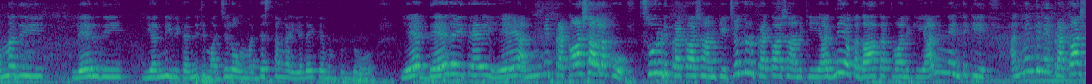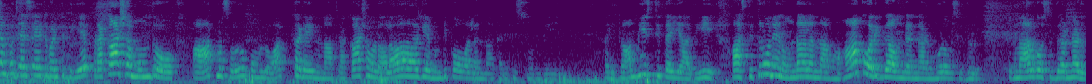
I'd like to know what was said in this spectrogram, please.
ఉన్నది లేనిది ఇవన్నీ వీటన్నిటి మధ్యలో మధ్యస్థంగా ఏదైతే ఉంటుందో ఏ దేదైతే ఏ అన్ని ప్రకాశాలకు సూర్యుడి ప్రకాశానికి చంద్రుడి ప్రకాశానికి అగ్ని యొక్క దాహకత్వానికి అన్నింటికి అన్నింటినీ ప్రకాశింపజేసేటువంటిది ఏ ప్రకాశం ఉందో ఆ ఆత్మస్వరూపంలో అక్కడే నా ప్రకాశంలో అలాగే ఉండిపోవాలని నాకు అనిపిస్తుంది. అది బ్రాహ్మీ స్థితి అయ్యాది ఆ స్థితిలో నేను ఉండాలని నాకు మహా కోరికగా ఉంది అన్నాడు మూడవ సిద్ధుడు. ఇక నాలుగవ సిద్ధుడు అన్నాడు.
